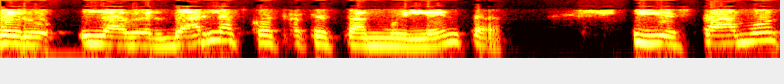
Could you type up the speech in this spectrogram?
pero la verdad las cosas están muy lentas. Y estamos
